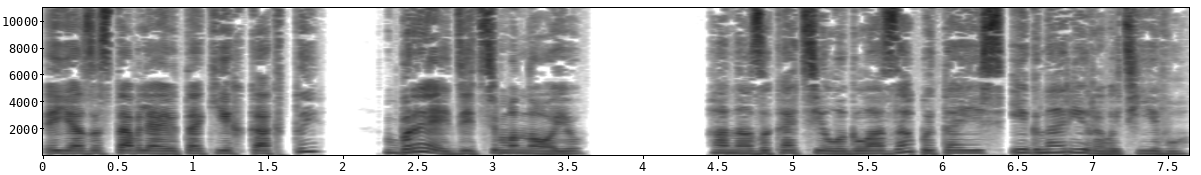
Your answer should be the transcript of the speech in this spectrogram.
Я заставляю таких, как ты, бредить мною». Она закатила глаза, пытаясь игнорировать его.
